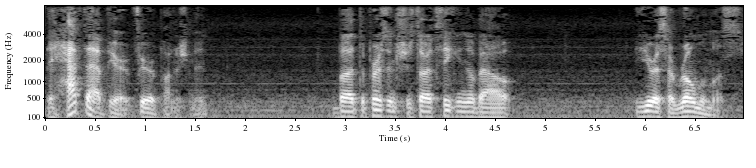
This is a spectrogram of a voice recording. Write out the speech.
They have to have fear, fear of punishment, but the person should start thinking about yiras haromamus.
